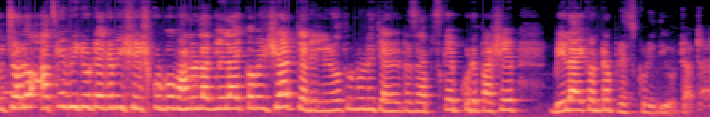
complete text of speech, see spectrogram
তো চলো আজকের ভিডিওটা এখানেই শেষ করব। ভালো লাগলে লাইক কমেন্ট শেয়ার চ্যানেলে নতুন হলে চ্যানেলটা সাবস্ক্রাইব করে পাশের বেল আইকনটা প্রেস করে দিও। টাটা।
